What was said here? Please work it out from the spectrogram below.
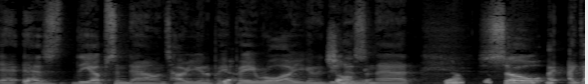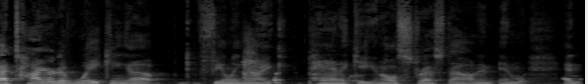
yeah. has the ups and downs. How are you going to pay yeah. payroll? How are you going to do Some, this and that? Yeah. So I, I got tired of waking up feeling like panicky and all stressed out and and and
